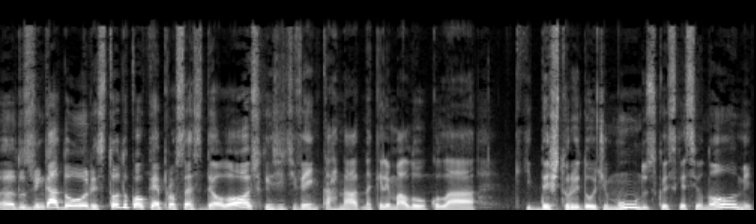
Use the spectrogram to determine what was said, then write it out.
uh, dos Vingadores. Todo qualquer processo ideológico que a gente vê encarnado naquele maluco lá que destruidor de mundos, que eu esqueci o nome,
